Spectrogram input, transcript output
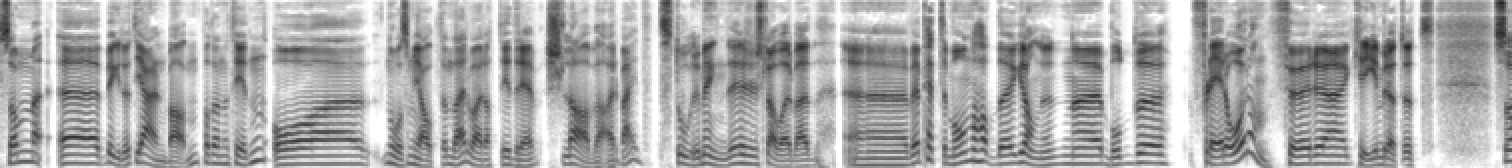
som eh, bygde ut jernbanen på denne tiden, og noe som hjalp dem der, var at de drev slavearbeid. Store mengder slavearbeid. Eh, ved Pettermoen hadde Granlund eh, bodd eh, flere år han, før eh, krigen brøt ut. Så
